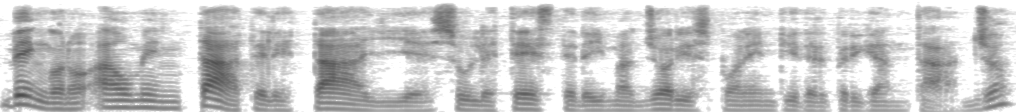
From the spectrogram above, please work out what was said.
vengono aumentate le taglie sulle teste dei maggiori esponenti del brigantaggio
